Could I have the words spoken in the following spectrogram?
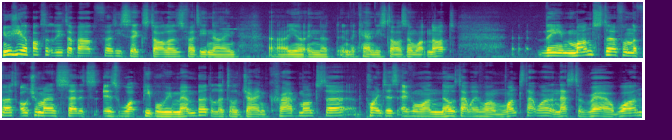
Usually a box of these about $36, 39, uh, you know, in the, in the candy stores and whatnot the monster from the first Ultraman set is, is what people remember, the little giant crab monster. The point is everyone knows that one, everyone wants that one, and that's the rare one.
